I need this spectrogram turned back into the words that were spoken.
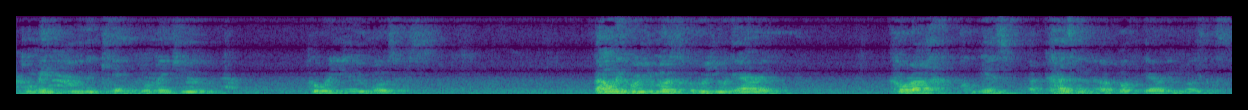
who made you the king? Who made you? Who are you, Moses? Not only who are you, Moses, but who are you, Aaron? Korach, who is a cousin of both Aaron and Moses.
